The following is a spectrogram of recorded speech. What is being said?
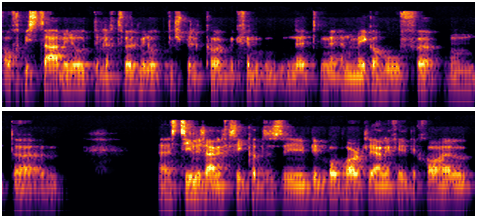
acht bis zehn Minuten, vielleicht zwölf Minuten gespielt, gehabt, wirklich nicht einen mega Haufen. Und ähm, äh, das Ziel ist eigentlich, dass ich beim Bob Hartley eigentlich in der KHL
